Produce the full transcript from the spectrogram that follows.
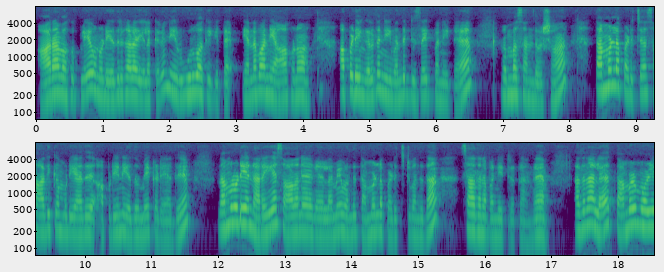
ஆறாம் வகுப்புலேயே உன்னுடைய எதிர்கால இலக்கை நீ உருவாக்கிக்கிட்ட. என்னவா நீ ஆகணும் அப்படிங்கிறத நீ வந்து டிசைட் பண்ணிட்ட. ரொம்ப சந்தோஷம். தமிழில் படித்தா சாதிக்க முடியாது அப்படின்னு எதுவுமே கிடையாது. நம்மளுடைய நிறைய சாதனைகள் எல்லாமே வந்து தமிழில் படிச்சுட்டு வந்து தான் சாதனை பண்ணிகிட்டு இருக்காங்க. அதனால் தமிழ் மொழி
